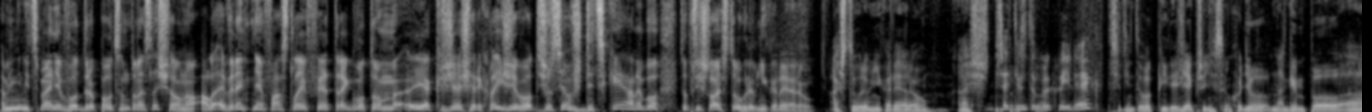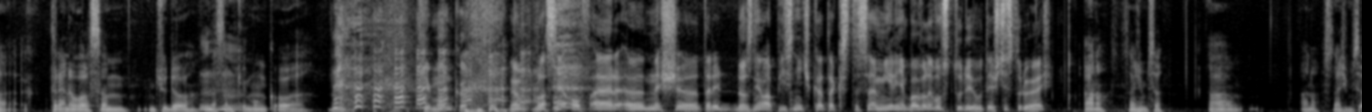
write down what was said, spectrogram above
A mě nicméně v Hot Dropout jsem to neslyšel, no, ale evidentně Fast Life je track o tom, jak žiješ rychlej život. Žil jsi ho vždycky, anebo to přišlo až s tou hudební kariérou? až s tou hudební kariérou. Až Předtím prostě, to byl klídek. Předtím to byl klídeček, předtím jsem chodil na Gimple a trénoval jsem judo, mm-hmm. Mhm. jsem kimonko a Kimonko. No, vlastně off-air, eh, než eh, tady dozněla písnička, tak jste se mírně bavili o studiu. Ty ještě studuješ? ano, snažím se. A, ano, snažím se.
